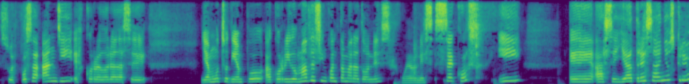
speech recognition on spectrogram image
Su esposa Angie es corredora de hace ya mucho tiempo, ha corrido más de 50 maratones, hueones secos, y eh, hace ya tres años, creo,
